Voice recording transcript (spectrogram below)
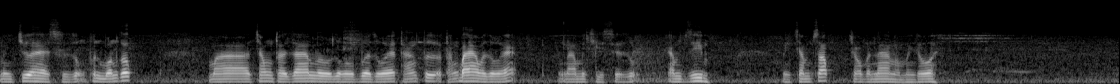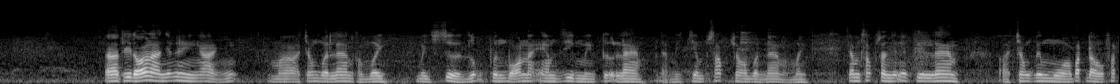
Mình chưa hề sử dụng phân bón gốc. Mà trong thời gian vừa rồi vừa rồi tháng tư tháng 3 vừa rồi ấy là mình chỉ sử dụng enzyme mình chăm sóc cho vườn lan của mình thôi. À, thì đó là những hình ảnh mà ở trong vườn lan của mình mình sử dụng phân bón là enzyme mình tự làm để mình chăm sóc cho vườn lan của mình chăm sóc cho những cái cây lan ở trong cái mùa bắt đầu phát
